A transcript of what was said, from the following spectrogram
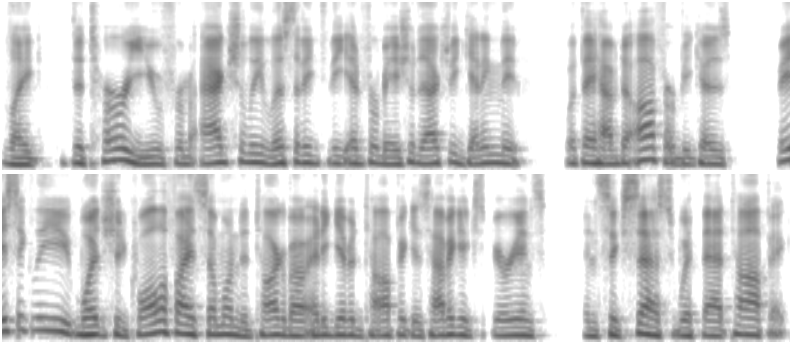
like deter you from actually listening to the information and actually getting the what they have to offer. Because basically what should qualify someone to talk about any given topic is having experience and success with that topic.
